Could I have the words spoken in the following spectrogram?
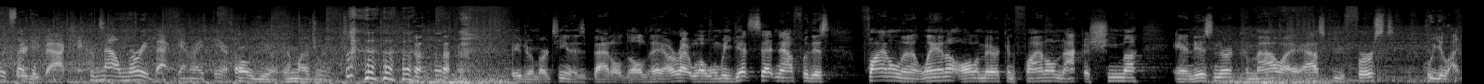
Looks like Pretty a backhand. Kamau Murray backhand right there. Oh, yeah, in my dreams. Pedro Martinez battled all day. All right, well, when we get set now for this final in Atlanta, All American final, Nakashima and Isner. Kamau, I ask you first, who you like?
